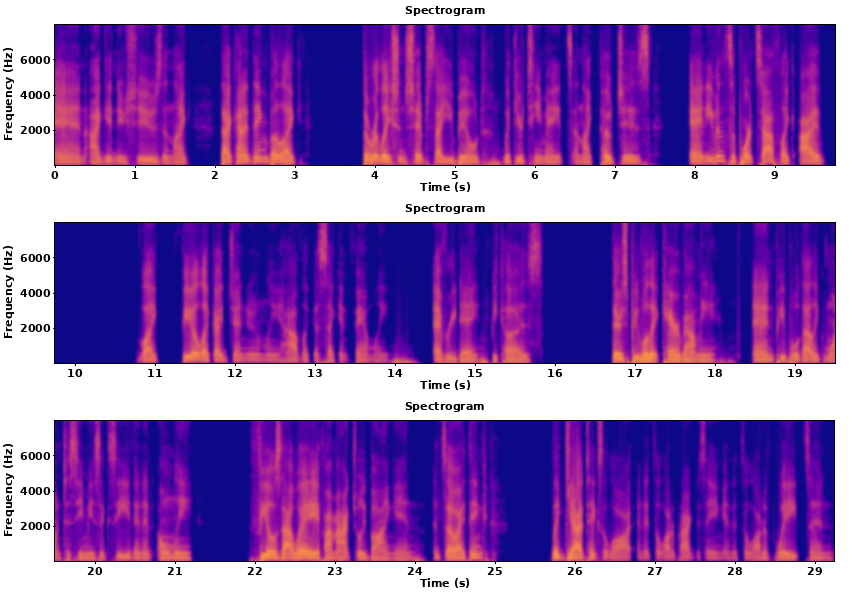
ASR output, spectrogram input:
and I get new shoes and like that kind of thing, but like the relationships that you build with your teammates and like coaches and even support staff. Like, I like feel like I genuinely have like a second family every day because there's people that care about me and people that like want to see me succeed and it only feels that way if I'm actually buying in. And so I think like yeah, it takes a lot and it's a lot of practicing and it's a lot of weights and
